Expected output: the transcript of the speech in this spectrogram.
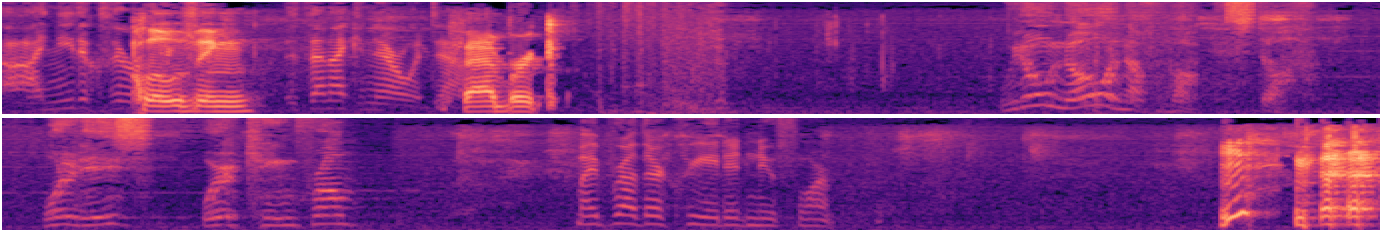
I need a clear clothing, Then I can narrow it down. fabric. We don't know enough about this stuff. What it is, where it came from. My brother created Nuform.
